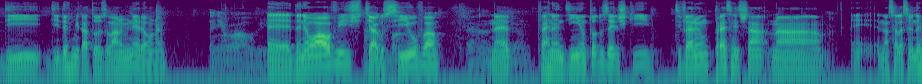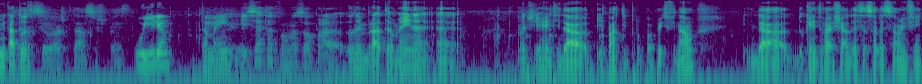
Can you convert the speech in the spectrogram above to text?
de, de 2014 lá no Mineirão, né? Daniel Alves, é, Daniel Alves, tá Thiago Silva, né? Fernandinho, todos eles que tiveram presentes na, na, na seleção em 2014. Eu acho que tava suspenso. O William também. E de certa forma, só para lembrar também, né? É, antes de a gente dar e partir pro palpite final. da, do que a gente vai achar dessa seleção, enfim.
